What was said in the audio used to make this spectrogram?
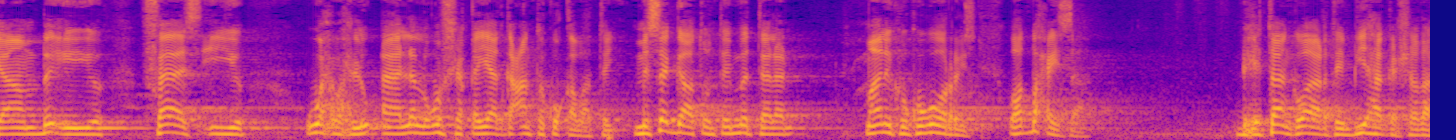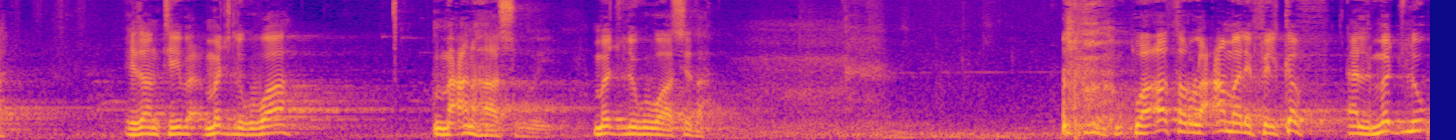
yaambe iyo faas iyo wax wax aale lagu shaqeeyaad gacanta ku qabatay. Mise gaatuntay matalan maalinkii kugu horraysa waad baxaysaa. Bixitaanka waa artay biyaha gashada. Idan tiiba majligu waa macnahaas weeye majligu waa sida وآثر العمل في الكف المجل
